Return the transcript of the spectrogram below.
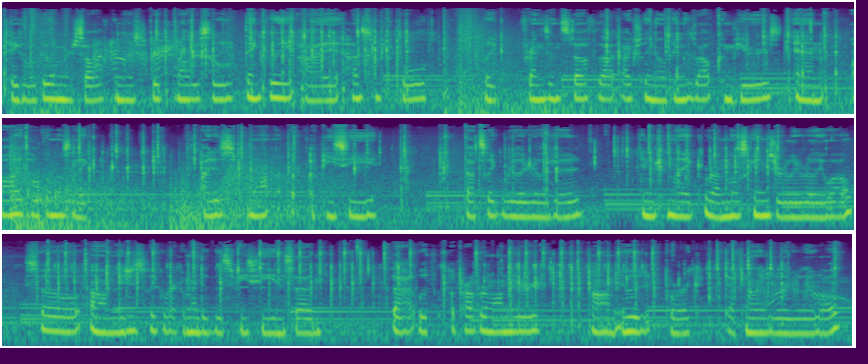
take a look at them yourself in the description obviously. Thankfully I had some people like friends and stuff that actually know things about computers and all I told them was like I just want a PC that's like really really good and can like run those games really really well. So um, they just like recommended this PC and said that with a proper monitor um, it would work definitely really really well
